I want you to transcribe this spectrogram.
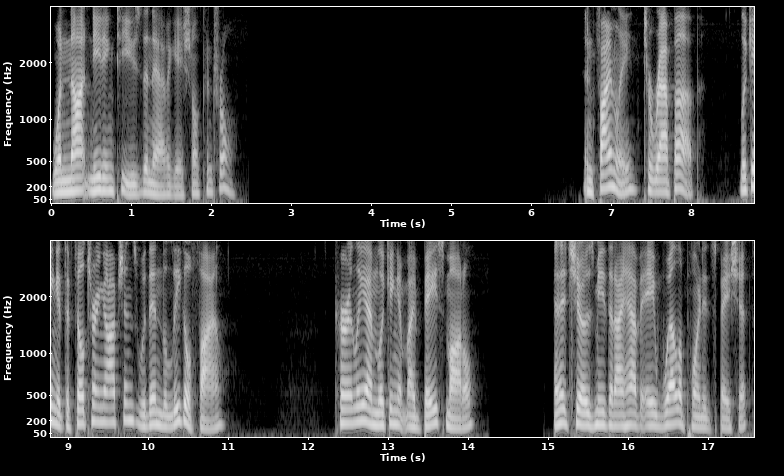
when not needing to use the navigational control. And finally, to wrap up, looking at the filtering options within the legal file, currently I'm looking at my base model and it shows me that I have a well appointed spaceship.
